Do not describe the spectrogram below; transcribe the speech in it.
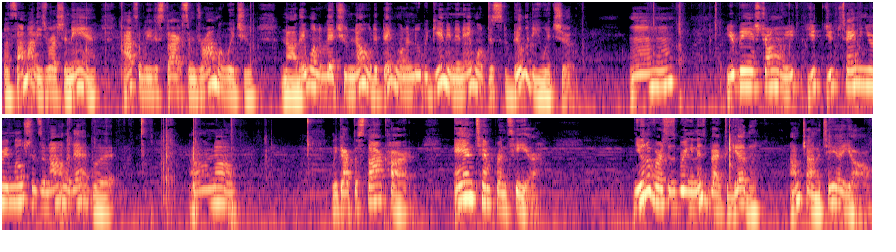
but somebody's rushing in possibly to start some drama with you. Now they want to let you know that they want a new beginning and they want this stability with you. Mm-hmm. You're being strong. You, you you're taming your emotions and all of that but i don't know. We got the star card and temperance here. Universe is bringing this back together I'm trying to tell y'all.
